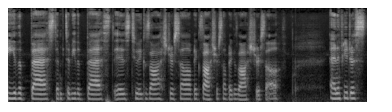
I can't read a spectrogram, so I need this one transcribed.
be the best, and to be the best is to exhaust yourself, exhaust yourself, exhaust yourself. And if you just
